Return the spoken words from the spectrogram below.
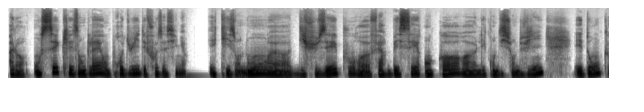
Alors, on sait que les Anglais ont produit des faux assignats et qu'ils en ont euh, diffusé pour euh, faire baisser encore euh, les conditions de vie et donc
